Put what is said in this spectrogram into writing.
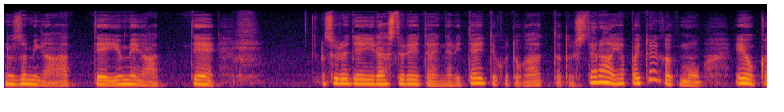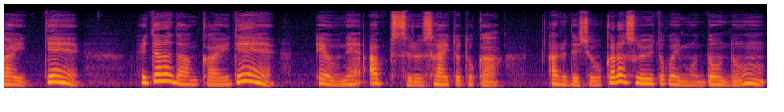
望みがあって夢があってそれでイラストレーターになりたいってことがあったとしたらやっぱりとにかくもう絵を描いて下手な段階で絵をねアップするサイトとかあるでしょうからそういうとこにもどんどん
